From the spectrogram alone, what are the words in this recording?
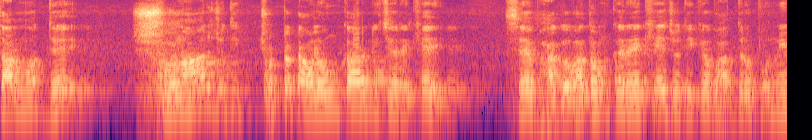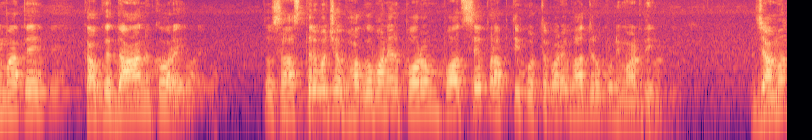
তার মধ্যে সোনার যদি ছোট্ট একটা অলঙ্কার নিচে রেখে, সে ভাগবতমকে রেখে যদি কেউ ভাদ্র পূর্ণিমাতে কাউকে দান করে তো শাস্ত্রে বলছে, ভগবানের পরম পদ সে প্রাপ্তি করতে পারে ভাদ্র পূর্ণিমার দিন। যেমন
